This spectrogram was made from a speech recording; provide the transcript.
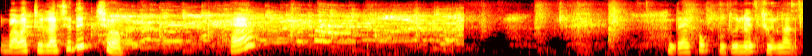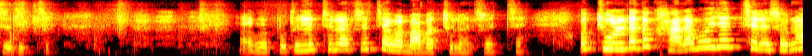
বাবা চুল আছে দিচ্ছ? হ্যাঁ? দেখো পুতুলের চুল আঁচড়ে দিচ্ছে। একবার পুতুলের চুল আঁচড়াচ্ছে একবার বাবার চুল আঁচড়াচ্ছে ও চুলটা তো খারাপ হয়ে যাচ্ছে রে শোনো।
